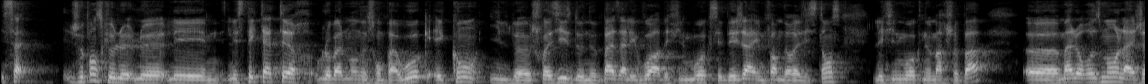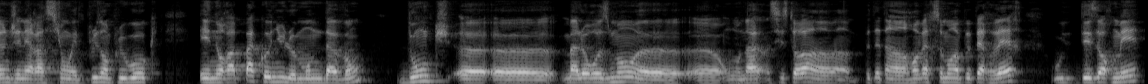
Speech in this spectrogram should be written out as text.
ça, je pense que le, les, spectateurs globalement ne sont pas woke et quand ils choisissent de ne pas aller voir des films woke, c'est déjà une forme de résistance. Les films woke ne marchent pas. Euh, malheureusement, la jeune génération est de plus en plus woke et n'aura pas connu le monde d'avant. Donc, euh, euh, malheureusement, on assistera peut-être à un renversement un peu pervers où désormais,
